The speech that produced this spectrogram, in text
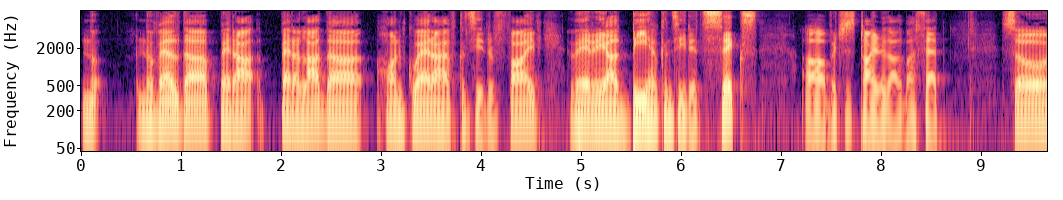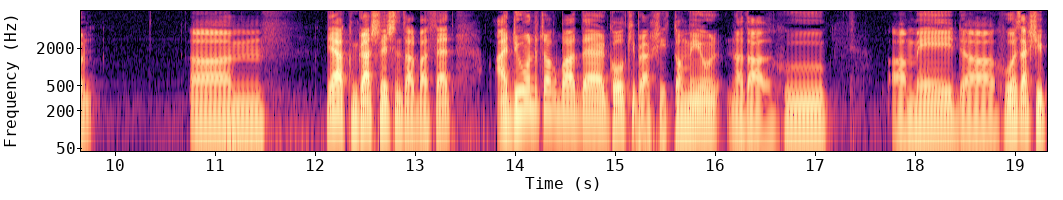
no, Novelda, Pera, Peralada, Jonquera have conceded five. Villarreal B have conceded six, uh, which is tied with Albacete. So, um, yeah, congratulations, Albacete. I do want to talk about their goalkeeper actually, Tomeu Nadal, who uh, made, uh, who has actually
